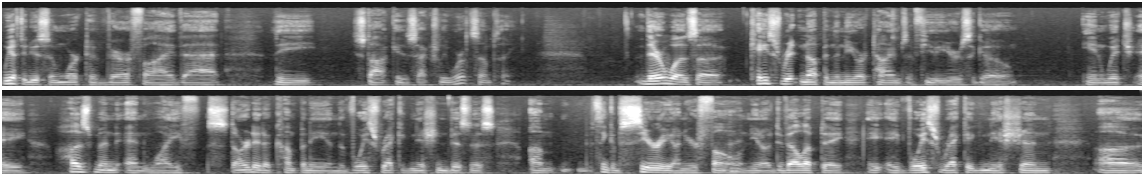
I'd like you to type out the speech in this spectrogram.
we have to do some work to verify that the stock is actually worth something. There was a case written up in the New York Times a few years ago in which a husband and wife started a company in the voice recognition business. Um, think of Siri on your phone. Right. You know, developed a, a, a voice recognition uh,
